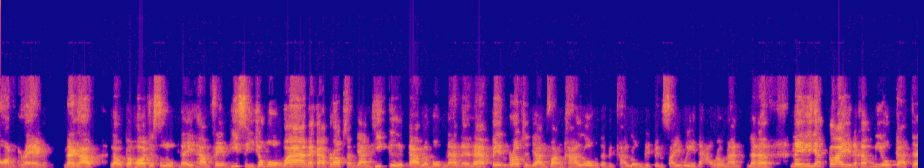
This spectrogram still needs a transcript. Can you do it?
อ่อนแรงนะครับ เราก็พอจะสรุปในไทม์เฟรมที่ 4 ชั่วโมงว่านะครับรอบสัญญาณที่เกิดตามระบบนั้นเนี่ยนะครับเป็นรอบสัญญาณฝั่งขาลง แต่เป็นขาลงที่เป็นไซด์เวย์ดาวเท่านั้นนะครับในระยะใกล้นะครับมีโอกาสจะ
